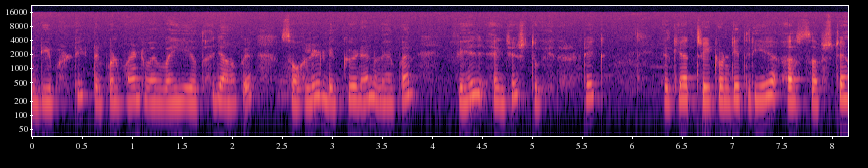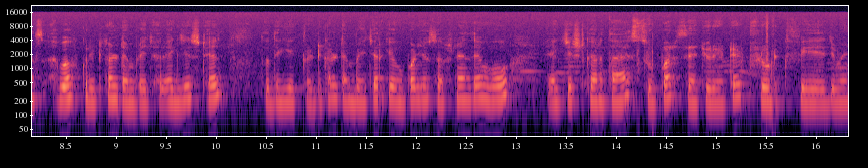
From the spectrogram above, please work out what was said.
D party triple point वही होता है जहाँ पे solid liquid and vapour phase exist together ठीक? इसके बाद थ्री ट्वेंटी थ्री है. A substance above critical temperature exist है तो देखिए क्रिटिकल टेम्परेचर के ऊपर जो सब्सटेंस है वो एग्जिस्ट करता है सुपर सेचूरेटेड फ्लूड फ़ेज़ में,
